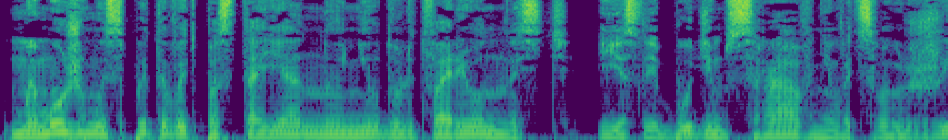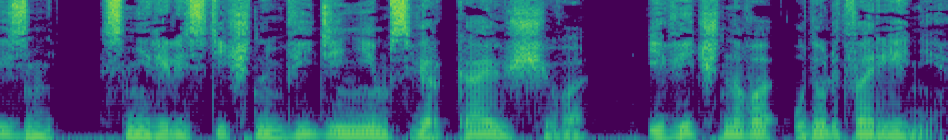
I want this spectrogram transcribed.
Мы можем испытывать постоянную неудовлетворенность, если будем сравнивать свою жизнь с нереалистичным видением сверкающего и вечного удовлетворения,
